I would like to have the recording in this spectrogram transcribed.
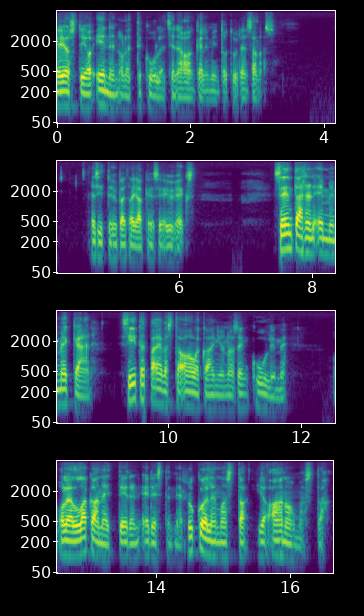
ja josta jo ennen olette kuulleet sen evankeliumin totuuden sanassa. Ja sitten hypätään jakeeseen yhdeksän. Sen tähden emme mekään, siitä päivästä alkaen, jona sen kuulimme, ole lakaneet teidän edestänne rukoilemasta ja anomasta –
